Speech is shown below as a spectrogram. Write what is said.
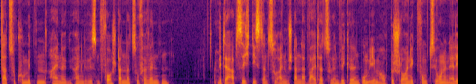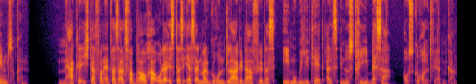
dazu committen, eine, einen gewissen Vorstandard zu verwenden, mit der Absicht, dies dann zu einem Standard weiterzuentwickeln, um eben auch beschleunigt Funktionen erleben zu können. Merke ich davon etwas als Verbraucher oder ist das erst einmal Grundlage dafür, dass E-Mobilität als Industrie besser ausgerollt werden kann?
